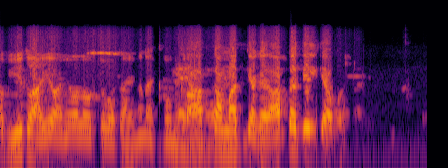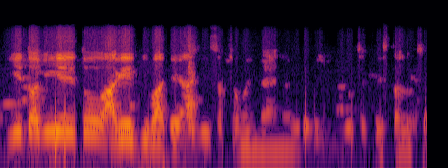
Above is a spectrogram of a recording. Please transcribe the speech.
अब ये तो आगे आने वाला वक्त तो बताएगा ना कौन आपका मत क्या है आपका दिल क्या बोलता है? ये तो अभी ये तो आगे की बात है आगे सब समझ में आएगा। अभी तो कुछ नहीं बोल सकते इस ताल्लुक से।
